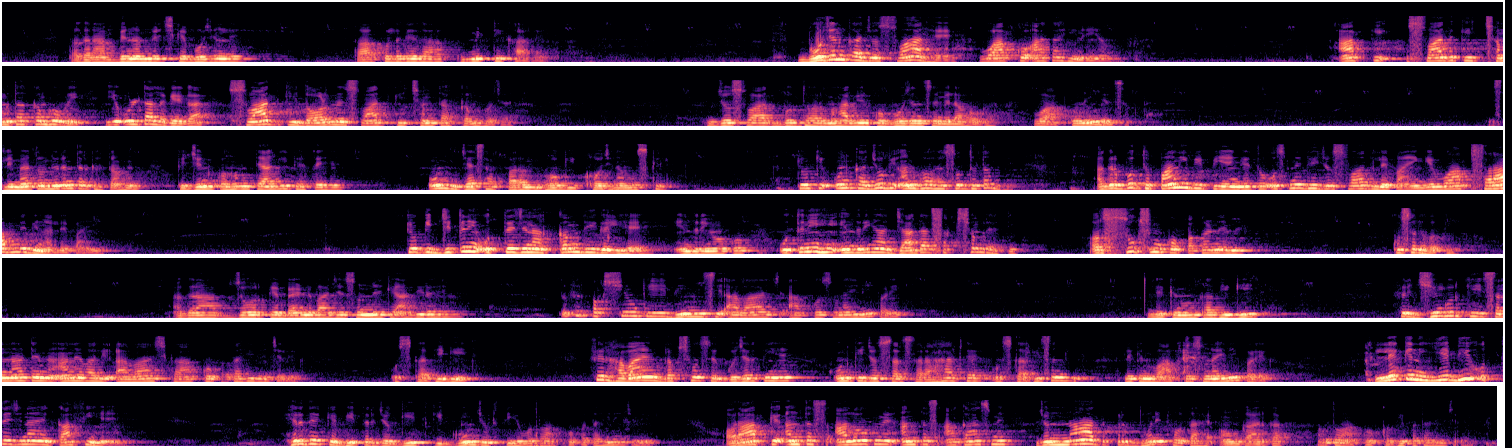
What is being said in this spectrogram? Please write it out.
तो अगर आप बिना मिर्च के भोजन लें तो आपको लगेगा आप मिट्टी खा रहे हैं। भोजन का जो स्वाद है, वो आपको आता ही नहीं अब। आपकी स्वाद की क्षमता कम हो गई। ये उल्टा लगेगा, स्वाद की दौड़ में स्वाद की क्षमता कम हो जाती। जो स्वाद बुद्ध और महावीर को भोजन से मिला होगा, वो आपको नहीं मिल सकता। इसलिए मैं तो निरंतर कहता हूँ कि जिनको हम त्यागी कहते हैं, उन जैसा परम भोगी खोजना मुश्किल है। क्योंकि उनका जो भी अनुभव है, शुद्धतम है। अगर बुद्ध पानी भी पिएँगे तो उसमें भी जो स्वाद ले पाएँगे, वो आप शराब में भी ना ले पाएँगे। क्योंकि जितनी उत्तेजना कम दी गई है इंद्रियों को, उतनी ही इंद्रियाँ ज़्यादा सक्षम रहती और सूक्ष्म को पकड़ने में कुशल होती अगर आप ज़ोर के बैंड बाजे सुनने के आदि रहे तो फिर पक्षियों की धीमी सी आवाज़ आपको सुनाई नहीं पड़ेगी। लेकिन उनका भी गीत है। फिर झिंगुर की सन्नाटे में आने वाली आवाज़ का आपको पता ही नहीं चलेगा। उसका भी गीत है। फिर हवाएँ वृक्षों से गुजरती हैं, उनकी जो सरसराहट है, उसका भी संगीत लेकिन वो आपको सुनाई नहीं पड़ेगा। लेकिन ये भी उत्तेजनाएँ काफ़ी हैं। हृदय के भीतर जो गीत की गूंज उठती है, वो तो आपको पता ही नहीं चलेगी। और आपके अंतस आलोक में, अंतस आकाश में जो नाद प्रध्वनित होता है ओंकार का, वो तो आपको कभी पता नहीं चलेगा।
